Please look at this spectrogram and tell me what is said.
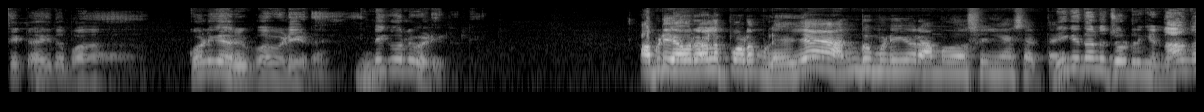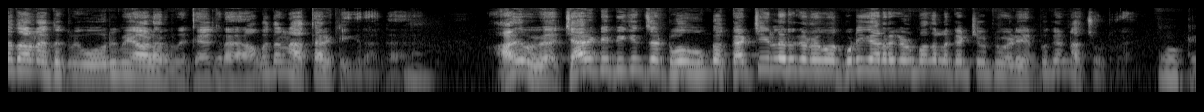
திட்ட இது கொள்கை அறிவிப்பை வெளியிடேன் இன்னைக்கு ஒரு வெளியிட அப்படி அவரால் போட முடியாது ஏன் அன்புமணியும் ராமதாஸும் ஏன் சார் நீங்கள் தானே சொல்கிறீங்க நாங்கள் தானே அதுக்கு உரிமையாளர்னு கேட்குறேன் அவங்க தானே அத்தாரிட்டிங்கிறாங்க அது சேரிட்டி பிகின்ஸ் அட் ஹோம் உங்கள் கட்சியில் இருக்கிற குடிகாரர்கள் முதல்ல கட்சி விட்டு வெளியே அனுப்புங்க நான் சொல்கிறேன் ஓகே.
